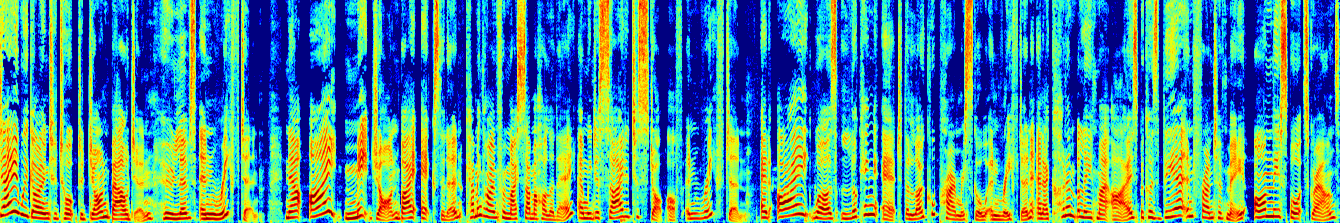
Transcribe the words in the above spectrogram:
Today we're going to talk to John Bowden, who lives in Reefton. Now, I met John by accident coming home from my summer holiday, and we decided to stop off in Reefton. And I was looking at the local primary school in Reefton, and I couldn't believe my eyes because there in front of me, on their sports grounds,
